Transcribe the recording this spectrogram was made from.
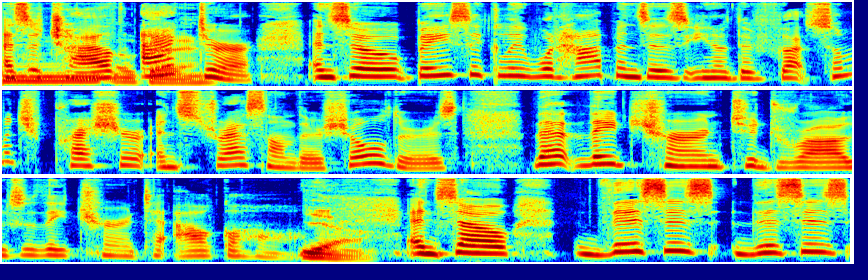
as a ah, child okay. actor. And so basically, what happens is, you know, they've got so much pressure and stress on their shoulders that they turn to drugs or they turn to alcohol. Yeah. And so this is this is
